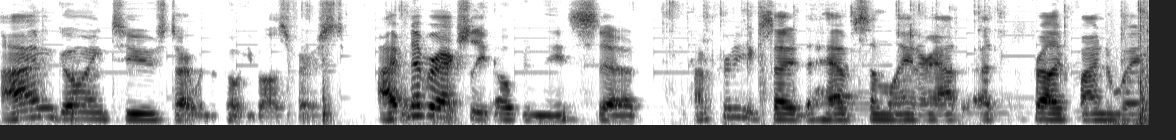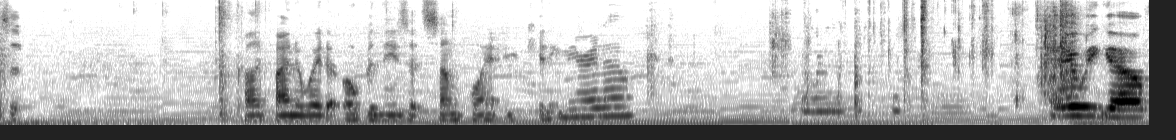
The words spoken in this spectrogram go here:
I'm going to start with the Pokeballs first. I've never actually opened these, so I'm pretty excited to have some laying around. I'll probably find a way to probably find a way to open these at some point. Are you kidding me right now? There we go.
